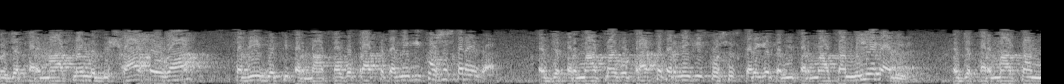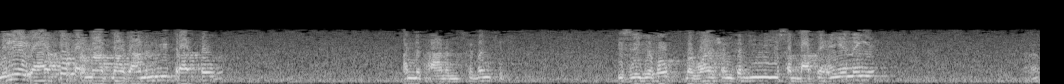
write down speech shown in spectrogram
तो जब परमात्मा में विश्वास होगा, तभी व्यक्ति परमात्मा को प्राप्त करने की कोशिश करेगा। और जब परमात्मा को प्राप्त करने की कोशिश करेगा, तभी परमात्मा मिलेगा भी। और जब परमात्मा मिलेगा तो परमात्मा का आनंद भी प्राप्त होगा। अन्यथा आनंद से वंचित। इसलिए देखो, भगवान शंकर जी में ये सब बातें हैं या नहीं है? हाँ?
